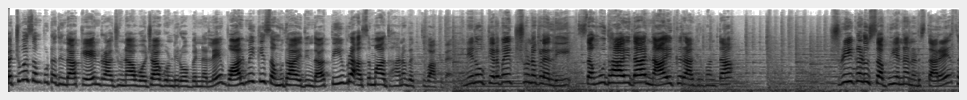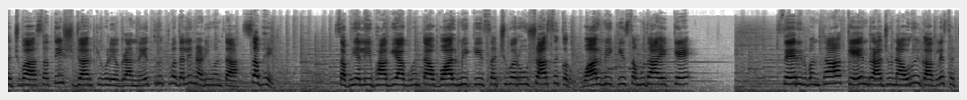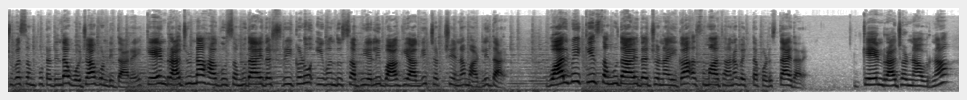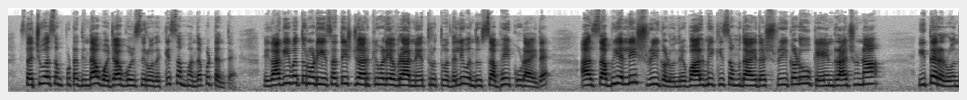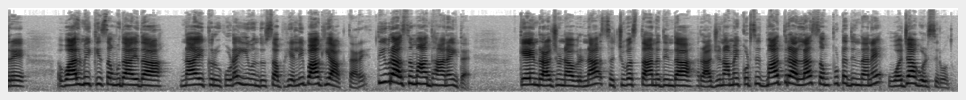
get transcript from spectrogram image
ಸಚಿವ ಸಂಪುಟದಿಂದ ಕೆಎನ್ ರಾಜಣ್ಣ ವಜಾಗೊಂಡಿರೋ ಬೆನ್ನಲ್ಲೇ ವಾಲ್ಮೀಕಿ ಸಮುದಾಯದಿಂದ ತೀವ್ರ ಅಸಮಾಧಾನ ವ್ಯಕ್ತವಾಗಿದೆ. ಇನ್ನೇನು ಕೆಲವೇ ಕ್ಷಣಗಳಲ್ಲಿ ಸಮುದಾಯದ ನಾಯಕರಾಗಿರುವಂತ ಶ್ರೀಗಳು ಸಭೆಯನ್ನ ನಡೆಸ್ತಾರೆ. ಸಚಿವ ಸತೀಶ್ ಜಾರಕಿಹೊಳಿ ಅವರ ನೇತೃತ್ವದಲ್ಲಿ ನಡೆಯುವಂತ ಸಭೆ ಸಭೆಯಲ್ಲಿ ಭಾಗಿಯಾಗುವಂತ ವಾಲ್ಮೀಕಿ ಸಚಿವರು, ಶಾಸಕರು ವಾಲ್ಮೀಕಿ ಸಮುದಾಯಕ್ಕೆ ಸೇರಿರುವಂತಹ ಕೆ ಎನ್ ರಾಜಣ್ಣ ಅವರು ಈಗಾಗಲೇ ಸಚಿವ ಸಂಪುಟದಿಂದ ವಜಾಗೊಂಡಿದ್ದಾರೆ. ಕೆ ಎನ್ ರಾಜಣ್ಣ ಹಾಗೂ ಸಮುದಾಯದ ಶ್ರೀಗಳು ಈ ಒಂದು ಸಭೆಯಲ್ಲಿ ಭಾಗಿಯಾಗಿ ಚರ್ಚೆಯನ್ನ ಮಾಡಲಿದ್ದಾರೆ. ವಾಲ್ಮೀಕಿ ಸಮುದಾಯದ ಜನ ಈಗ ಅಸಮಾಧಾನ ವ್ಯಕ್ತಪಡಿಸ್ತಾ ಇದ್ದಾರೆ. ಕೆ ಎನ್ ರಾಜಣ್ಣ ಅವ್ರನ್ನ ಸಚಿವ ಸಂಪುಟದಿಂದ ವಜಾಗೊಳಿಸಿರೋದಕ್ಕೆ ಸಂಬಂಧಪಟ್ಟಂತೆ. ಹೀಗಾಗಿ ಇವತ್ತು ನೋಡಿ ಸತೀಶ್ ಜಾರಕಿಹೊಳಿ ಅವರ ನೇತೃತ್ವದಲ್ಲಿ ಒಂದು ಸಭೆ ಕೂಡ ಇದೆ. ಆ ಸಭೆಯಲ್ಲಿ ಶ್ರೀಗಳು, ಅಂದರೆ ವಾಲ್ಮೀಕಿ ಸಮುದಾಯದ ಶ್ರೀಗಳು, ಕೆ. ಎನ್. ರಾಜಣ್ಣ, ಇತರರು, ಅಂದರೆ ವಾಲ್ಮೀಕಿ ಸಮುದಾಯದ ನಾಯಕರು ಕೂಡ ಈ ಒಂದು ಸಭೆಯಲ್ಲಿ ಭಾಗಿಯಾಗ್ತಾರೆ. ತೀವ್ರ ಅಸಮಾಧಾನ ಇದೆ. ಕೆ. ಎನ್. ರಾಜಣ್ಣ ಅವರನ್ನ ಸಚಿವ ಸ್ಥಾನದಿಂದ ರಾಜೀನಾಮೆ ಕೊಡಿಸಿದ ಮಾತ್ರ ಅಲ್ಲ, ಸಂಪುಟದಿಂದಾನೇ ವಜಾಗೊಳಿಸಿರೋದು.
